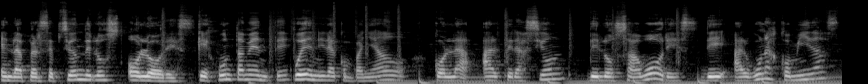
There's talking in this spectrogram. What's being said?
en la percepción de los olores, que juntamente pueden ir acompañados con la alteración de los sabores de algunas comidas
